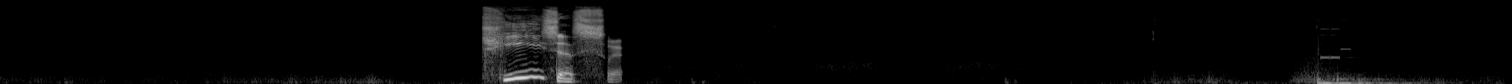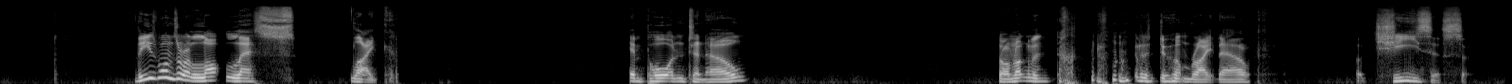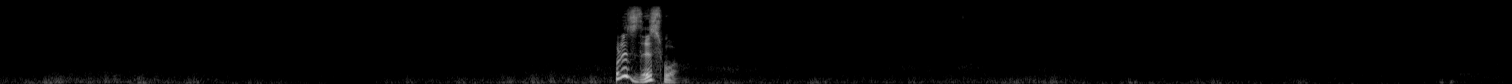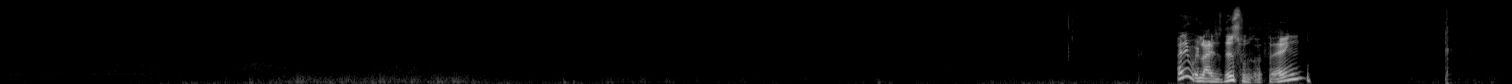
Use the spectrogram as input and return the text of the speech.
Jesus. These ones are a lot less, like, important to know. So I'm not gonna, I'm not gonna do them right now. But Jesus. What is this one? I didn't realize this was a thing.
